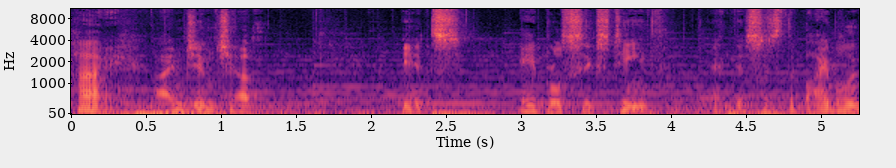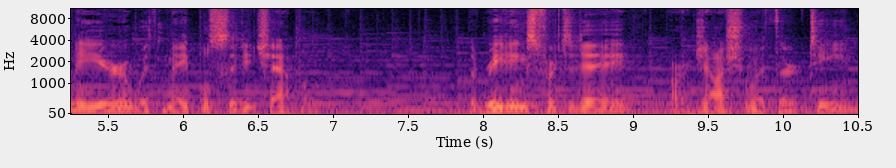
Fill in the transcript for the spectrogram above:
Hi, I'm Jim Chupp. It's April 16th, and this is the Bible in a Year with Maple City Chapel. The readings for today are Joshua 13,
